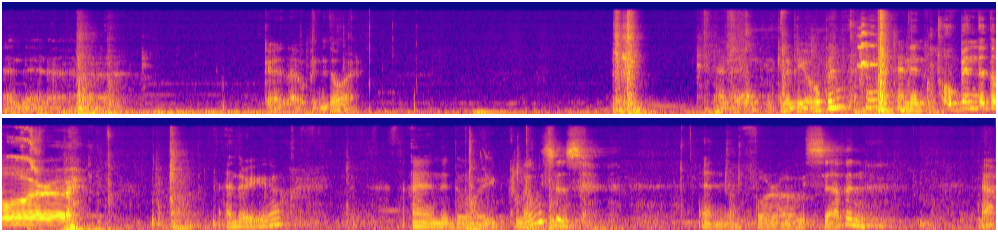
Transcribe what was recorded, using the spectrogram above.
And then uh, gotta open the door. And then it's gonna be open, and then open the door. And there you go. And the door closes. And 407. Ah.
